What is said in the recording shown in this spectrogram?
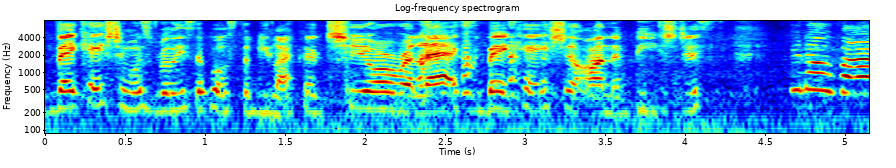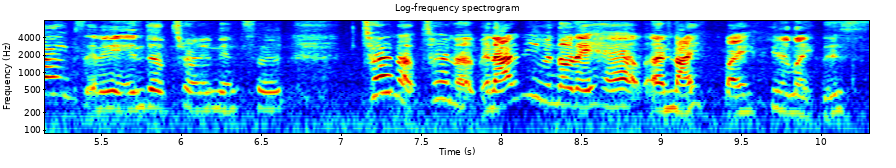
vacation was really supposed to be like a chill, relaxed vacation on the beach, just you know vibes, and it ended up turning into turn up, turn up. And I didn't even know they had a nightlife here like this,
